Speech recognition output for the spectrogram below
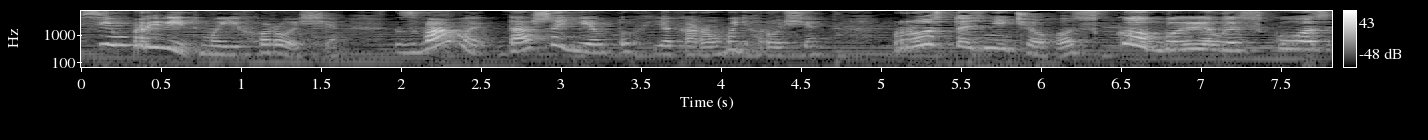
всім привіт, мої хороші! З вами Даша Євтух, яка робить гроші. Просто з нічого, з кобили, з коз.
